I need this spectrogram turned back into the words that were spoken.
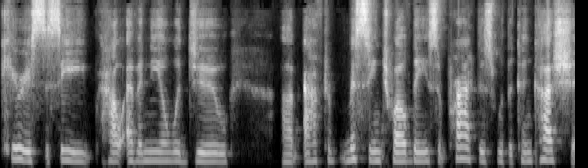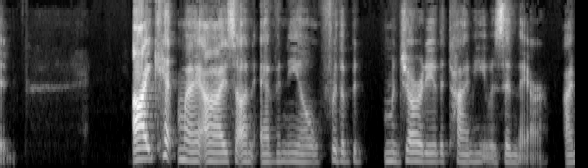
curious to see how Evan Neal would do um, after missing 12 days of practice with a concussion. I kept my eyes on Evan Neal for the majority of the time he was in there. I,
